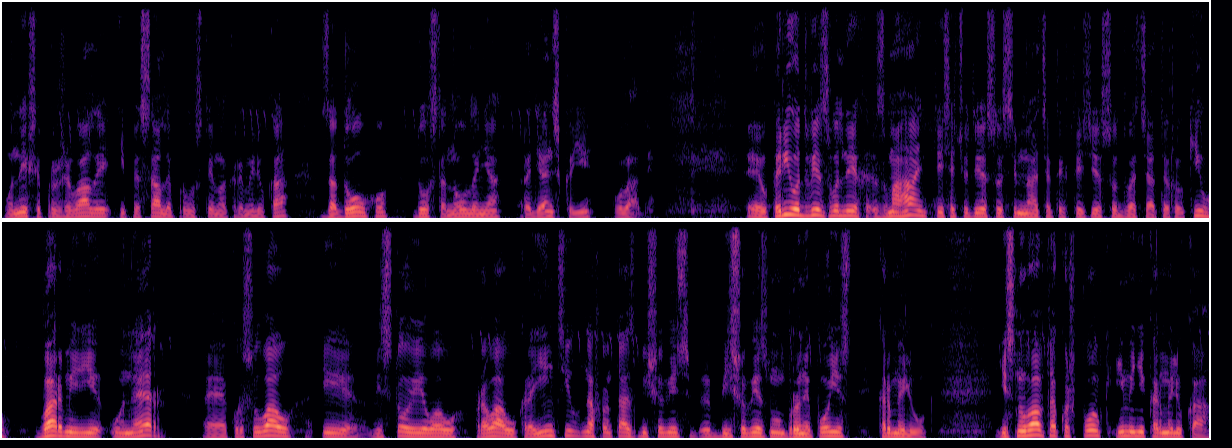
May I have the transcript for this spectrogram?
вони ще проживали і писали про Устима Кремелюка задовго до встановлення радянської влади. Е, В період визвольних змагань 1917-1920 років в армії УНР е, курсував і відстоював права українців на фронтах з більшовизмом бронепоїзд Кармелюк. Існував також полк імені Кармелюка.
